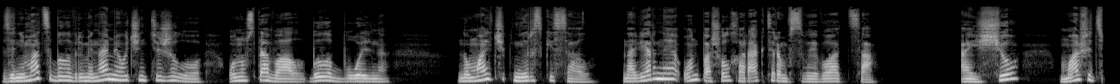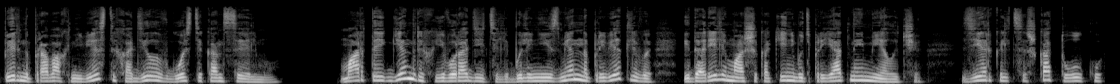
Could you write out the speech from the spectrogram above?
Заниматься было временами очень тяжело, он уставал, было больно, но мальчик не раскисал. Наверное, он пошел характером в своего отца. А еще Маша теперь на правах невесты ходила в гости к Ансельму. Марта и Генрих, его родители, были неизменно приветливы и дарили Маше какие-нибудь приятные мелочи — зеркальце, шкатулку,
